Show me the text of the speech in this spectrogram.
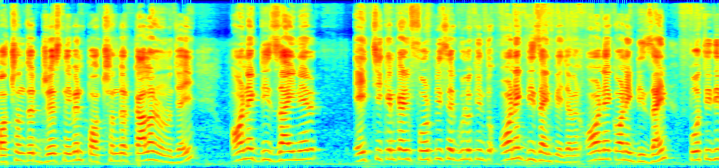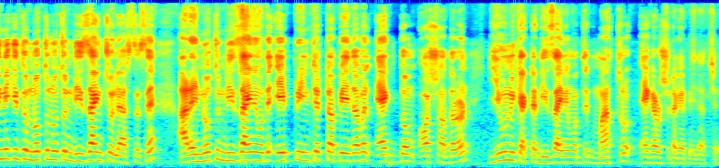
পছন্দের ড্রেস নেবেন, পছন্দের কালার অনুযায়ী অনেক ডিজাইনের এই চিকেন কারি ফোর পিসেরগুলো কিন্তু অনেক ডিজাইন পেয়ে যাবেন, অনেক অনেক ডিজাইন প্রতিদিনই কিন্তু নতুন নতুন ডিজাইন চলে আসতেছে। আর এই নতুন ডিজাইনের মধ্যে এই প্রিন্টেডটা পেয়ে যাবেন একদম অসাধারণ ইউনিক একটা ডিজাইনের মধ্যে মাত্র এগারোশো টাকায় পেয়ে যাচ্ছেন।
